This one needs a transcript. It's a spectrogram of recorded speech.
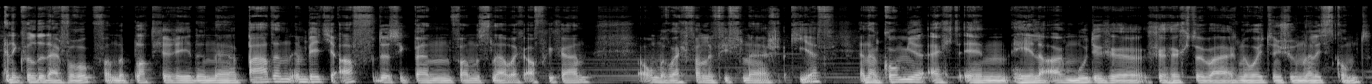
En ik wilde daarvoor ook van de platgereden uh, paden een beetje af. Dus ik ben van de snelweg afgegaan, onderweg van Lviv naar Kiev. En dan kom je echt in hele armoedige gehuchten waar nooit een journalist komt.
